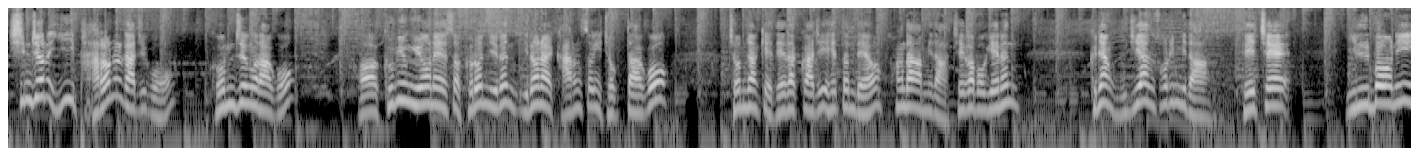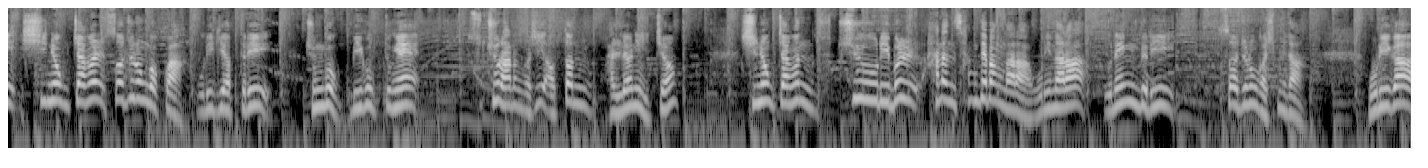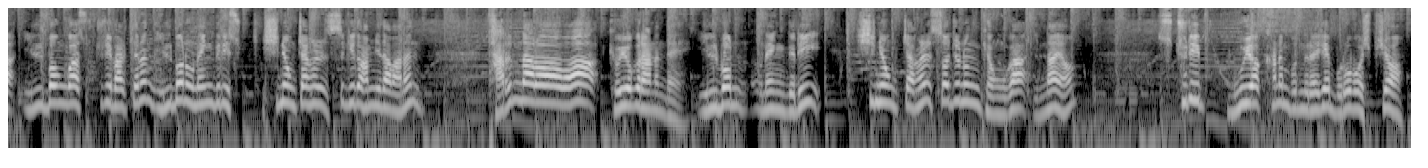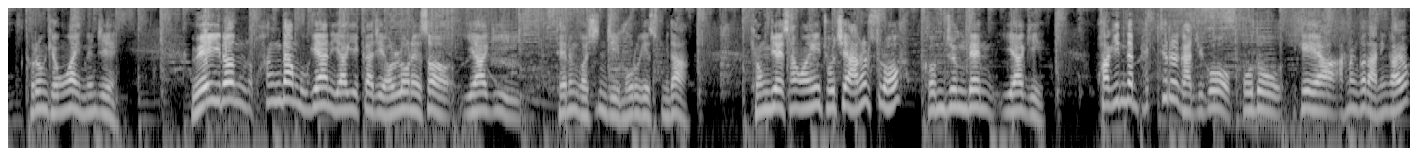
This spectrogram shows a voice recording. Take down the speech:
심지어는 이 발언을 가지고 검증을 하고 어, 금융위원회에서 그런 일은 일어날 가능성이 적다고 점잖게 대답까지 했던데요. 황당합니다. 제가 보기에는 그냥 무지한 소리입니다. 대체 일본이 신용장을 써주는 것과 우리 기업들이 중국, 미국 등에 수출하는 것이 어떤 관련이 있죠? 신용장은 수출입을 하는 상대방 나라, 우리나라 은행들이 써주는 것입니다. 우리가 일본과 수출입할 때는 일본 은행들이 신용장을 쓰기도 합니다만은 다른 나라와 교역을 하는데 일본 은행들이 신용장을 써주는 경우가 있나요? 수출입 무역하는 분들에게 물어보십시오. 그런 경우가 있는지 왜 이런 황당무계한 이야기까지 언론에서 이야기되는 것인지 모르겠습니다. 경제 상황이 좋지 않을수록 검증된 이야기, 확인된 팩트를 가지고 보도해야 하는 것 아닌가요?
